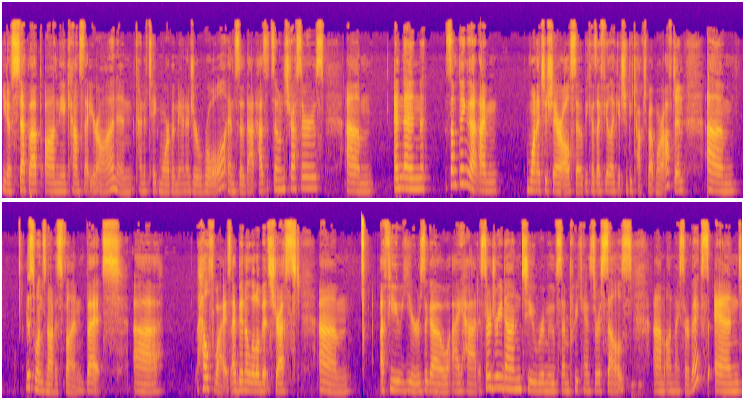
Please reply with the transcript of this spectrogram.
you know step up on the accounts that you're on and kind of take more of a manager role and so that has its own stressors um, and then something that i'm wanted to share also because i feel like it should be talked about more often um, this one's not as fun but uh, health wise, I've been a little bit stressed. Um, a few years ago, I had a surgery done to remove some precancerous cells um, on my cervix, and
